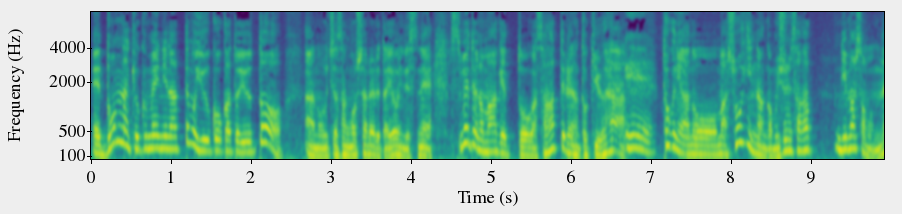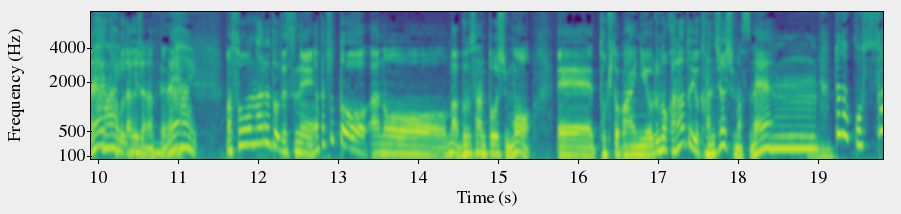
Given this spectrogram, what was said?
えどんな局面になっても有効かというとあの内田さんがおっしゃられたようにですね全てのマーケットが下がってるような時は、えー、特にあの、まあ、商品なんかも一緒に下がりましたもんね、はい、株だけじゃなくてね。はい、まあ、そうなるとですねやっぱちょっと、あのまあ、分散投資も、えー、時と場合によるのかなという感じはしますね。ただこう債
